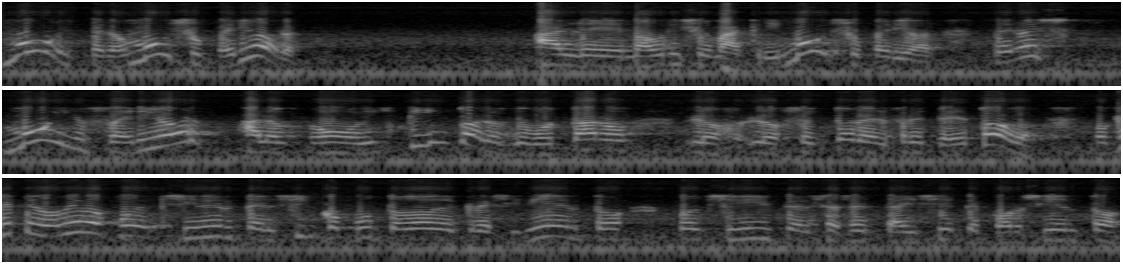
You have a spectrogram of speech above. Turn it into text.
muy, pero muy superior al de Mauricio Macri, muy superior, pero es muy inferior a lo, o distinto a lo que votaron los, los sectores del frente de todos. Porque este gobierno puede exhibirte el 5.2 de crecimiento, puede exhibirte el 67%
